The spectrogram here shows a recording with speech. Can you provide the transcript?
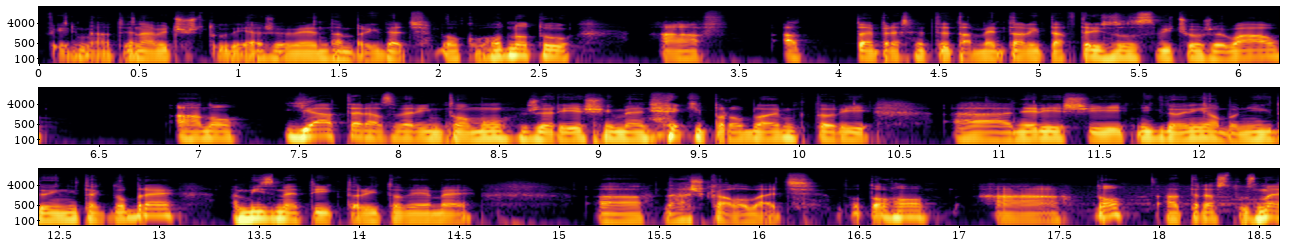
firmy a tie najväčšie štúdia, že viem tam pridať veľkú hodnotu a, a to je presne tá mentalita. Vtedy som sa svičil, že wow, áno, ja teraz verím tomu, že riešime nejaký problém, ktorý uh, nerieši nikto iný alebo nikto iný tak dobre a my sme tí, ktorí to vieme uh, naškalovať do toho a no, a teraz tu sme.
